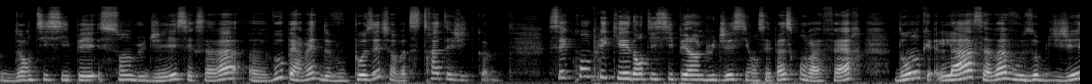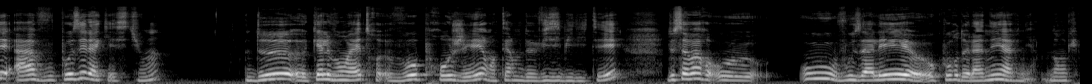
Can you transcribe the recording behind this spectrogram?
d'anticiper son budget, c'est que ça va vous permettre de vous poser sur votre stratégie de com. C'est compliqué d'anticiper un budget si on ne sait pas ce qu'on va faire. Donc là, ça va vous obliger à vous poser la question de euh, quels vont être vos projets en termes de visibilité, de savoir où, vous allez euh, au cours de l'année à venir. Donc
